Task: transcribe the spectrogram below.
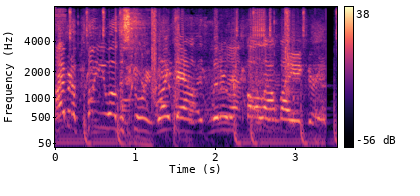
I'm gonna put you on the story right now and literally call out my ignorance.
